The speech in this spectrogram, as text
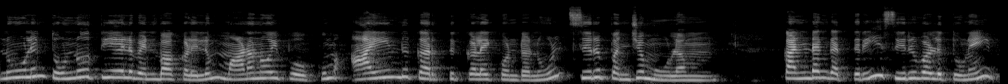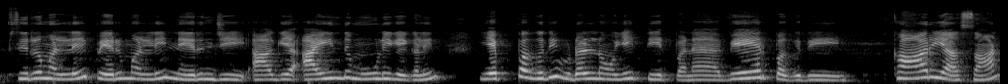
நூலின் தொண்ணூற்றி ஏழு வெண்பாக்களிலும் மனநோய் போக்கும் ஐந்து கருத்துக்களை கொண்ட நூல் சிறுபஞ்ச மூலம். கண்டங்கத்திரி சிறுவழுத்துணை சிறுமல்லி பெருமல்லி நெருஞ்சி ஆகிய ஐந்து மூலிகைகளின் எப்பகுதி உடல் நோயை தீர்ப்பன. வேர்பகுதி. காரியாசான்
